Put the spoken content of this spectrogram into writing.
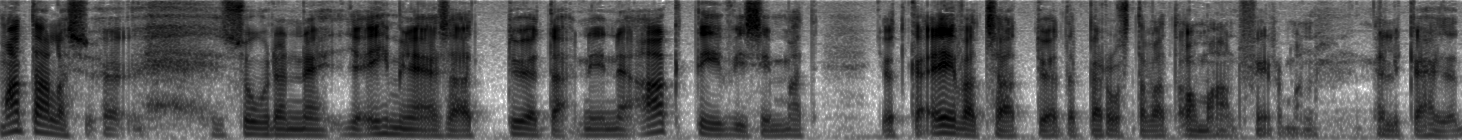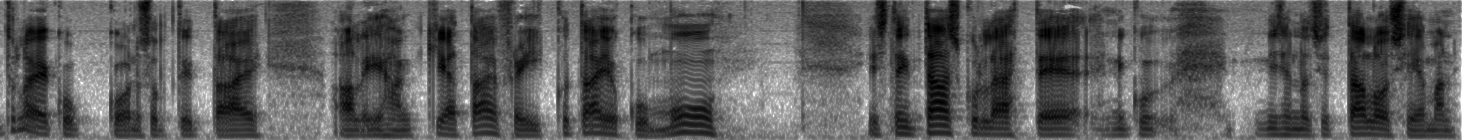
matala suhdanne ja ihminen ei saa työtä, niin ne aktiivisimmat, jotka eivät saa työtä, perustavat oman firman. Eli heitä tulee joku konsultti tai alihankkija tai friikku tai joku muu. Ja sitten taas kun lähtee niin, kuin, niin sanotusti talous hieman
